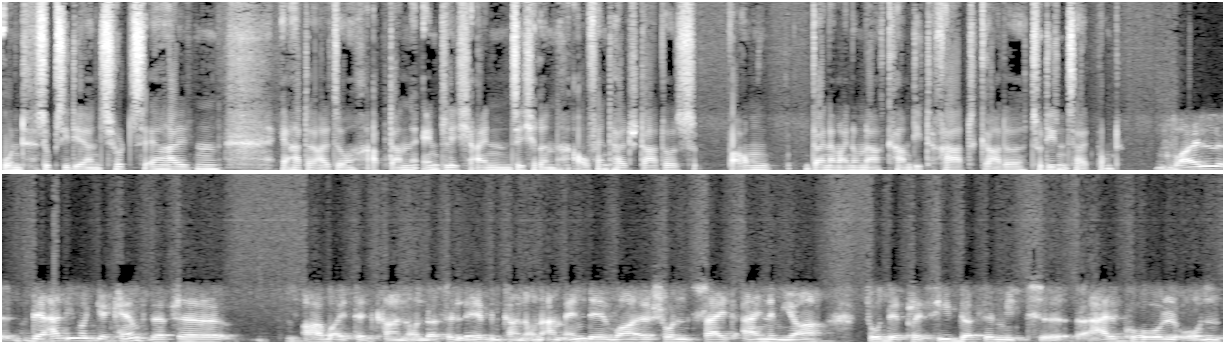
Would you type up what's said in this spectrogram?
und subsidiären Schutz erhalten. Er hatte also ab dann endlich einen sicheren Aufenthaltsstatus. Warum deiner Meinung nach kam die Tat gerade zu diesem Zeitpunkt? Weil der hat immer gekämpft, dass er arbeiten kann und dass er leben kann. Und am Ende war er schon seit einem Jahr so depressiv, dass er mit äh, Alkohol und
